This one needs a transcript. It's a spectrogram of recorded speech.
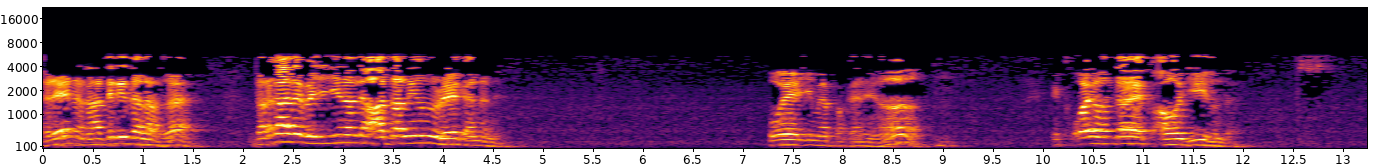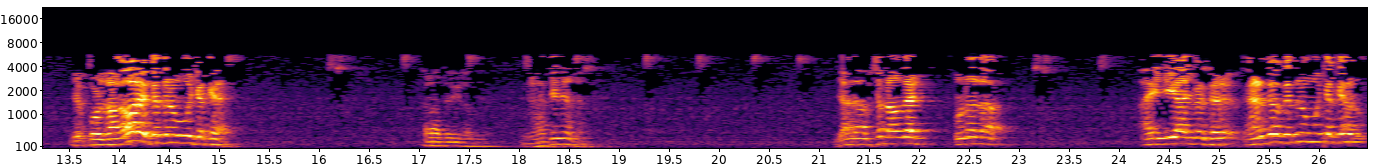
ਰੇ ਨਰਾਦਰੀ ਦਾ ਲਫ਼ਜ਼ ਹੈ। ਦਰਗਾਹ ਦੇ ਵਿੱਚ ਜਿਨ੍ਹਾਂ ਦਾ ਆਦਰ ਨਹੀਂ ਉਹਨੂੰ ਰੇ ਕਹਿੰਦੇ ਨੇ। ਓਏ ਜੀ ਮੈਂ ਆਪਾਂ ਕਹਿੰਦੇ ਹਾਂ ਇੱਕ ਓਏ ਹੁੰਦਾ ਹੈ, ਇੱਕ ਆਓ ਜੀ ਹੁੰਦਾ। ਜੇ ਆ ਓਏ ਕਿਧਰ ਮੂੰਹ ਚੱਕਿਆ? ਰਾਦਰੀ ਲਾਉਂਦੇ ਰਾਤੀ ਨਾ ਦੱਸ ਜਦ ਅਫਸਰ ਆਉਂਦਾ ਉਹਨਾਂ ਦਾ ਆਈ ਜੀ ਅੱਜ ਮੈਂ ਫਿਰ ਕਹਿਣਗੇ ਕਿਧਰੋਂ ਮੂੰਹ ਚੱਕਿਆ ਉਹਨੂੰ?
